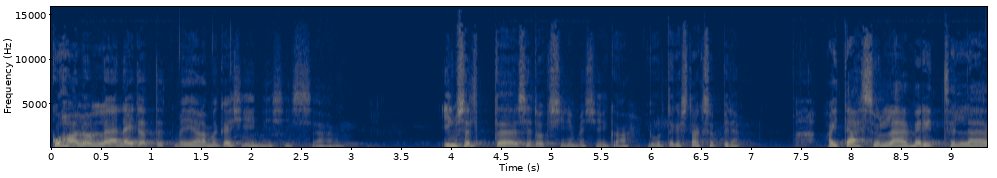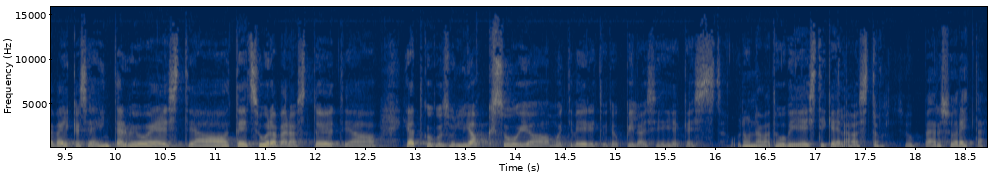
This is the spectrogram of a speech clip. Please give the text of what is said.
kohal olla ja näidata, et meie oleme ka siin ja siis äh, ilmselt see tooks inimesi ka juurde, kes tahaks õppida aitäh sulle, Merit, selle väikese intervjuu eest ja teed suurepärast tööd ja jätkugu sul jaksu ja motiveeritud õpilasi, kes tunnevad huvi eesti keele vastu. super, suur aitäh!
